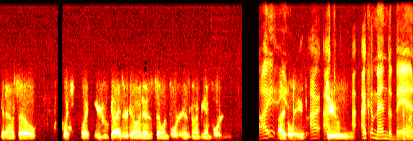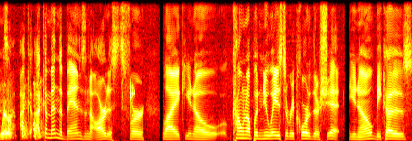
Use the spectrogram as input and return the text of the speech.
You know, so what what you guys are doing is so important. Is going to be important. I I believe I, I, to I commend the bands. everywhere. I, I commend the bands and the artists for like you know coming up with new ways to record their shit. You know because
